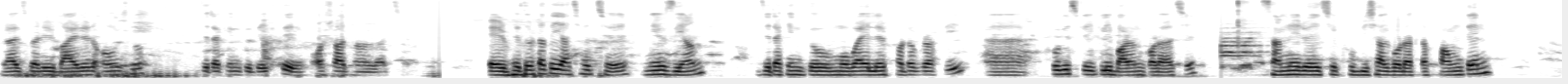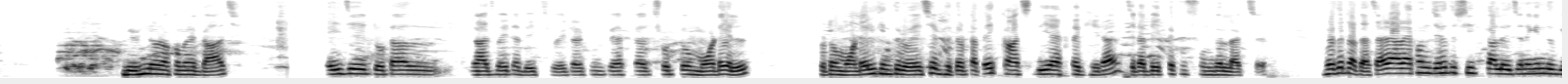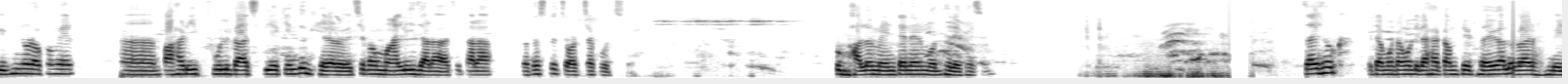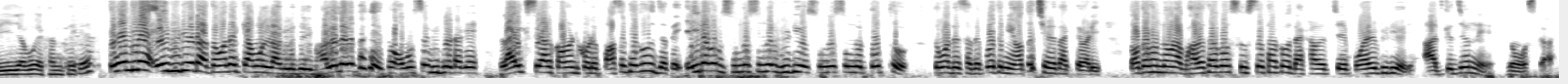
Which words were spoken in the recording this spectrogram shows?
রাজবাড়ির বাইরের অংশ, যেটা কিন্তু দেখতে অসাধারণ লাগছে। এর ভেতরটাতেই আছে হচ্ছে মিউজিয়াম, যেটা কিন্তু মোবাইলের ফটোগ্রাফি খুবই স্ট্রিক্টলি বারণ করা আছে। সামনে রয়েছে খুব বিশাল বড় একটা ফাউন্টেন বিভিন্ন রকমের গাছ। এই যে টোটাল রাজবাড়িটা দেখছ, এটার কিন্তু একটা ছোট্ট মডেল ছোট মডেল কিন্তু রয়েছে। ভেতরটাতে কাঁচ দিয়ে একটা ঘেরা, যেটা দেখতে খুব সুন্দর লাগছে। ভেতরটাতে আছে। আর এখন যেহেতু শীতকাল, ওই জন্য কিন্তু বিভিন্ন রকমের পাহাড়ি ফুল গাছ দিয়ে কিন্তু ঘেরা রয়েছে এবং মালি যারা আছে তারা যথেষ্ট চর্চা করছে। খুব ভালো মেনটেনের মধ্যে রেখেছে। যাই হোক এটা মোটামুটি দেখা কমপ্লিট হয়ে গেল। এবার বেরিয়ে যাব এখান থেকে। তো বন্ধুরা, এই ভিডিওটা তোমাদের কেমন লাগল? যদি ভালো লেগে থাকে, তো অবশ্যই ভিডিওটাকে লাইক শেয়ার কমেন্ট করে পাশে থাকো, যাতে এইরকম সুন্দর সুন্দর ভিডিও সুন্দর সুন্দর তথ্য তোমাদের সাথে প্রতিনিয়ত ছেড়ে থাকতে পারি। ততক্ষণ তোমরা ভালো থাকো, সুস্থ থাকো। দেখা হচ্ছে পরের ভিডিও আজকের জন্য নমস্কার।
